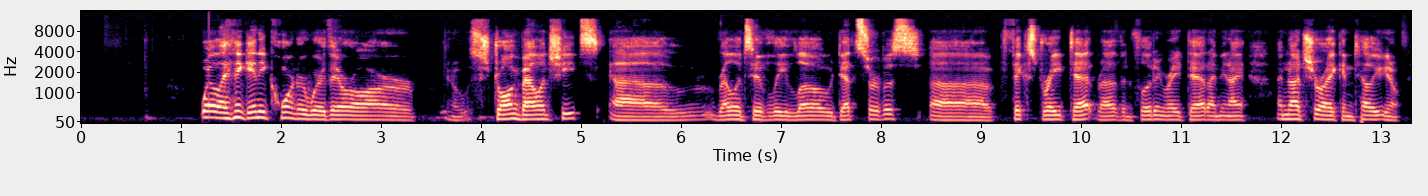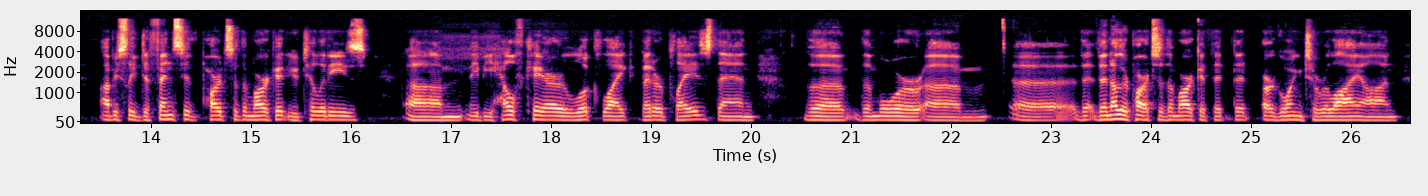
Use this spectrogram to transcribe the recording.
Well, I think any corner where there are you know strong balance sheets, uh, relatively low debt service, uh, fixed rate debt rather than floating rate debt. I mean, I I'm not sure I can tell you. You know, obviously defensive parts of the market, utilities, um, maybe healthcare look like better plays than the the more um, uh, th- than other parts of the market that that are going to rely on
